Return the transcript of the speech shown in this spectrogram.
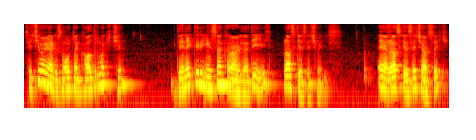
Seçim ön yargısını ortadan kaldırmak için denekleri insan kararıyla değil rastgele seçmeliyiz. Eğer rastgele seçersek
